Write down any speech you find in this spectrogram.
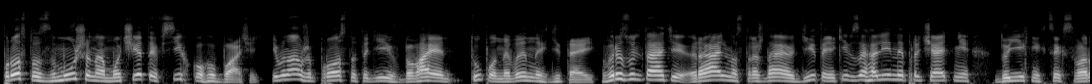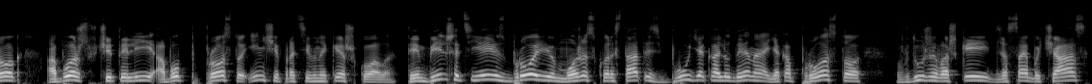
просто змушена мочити всіх, кого бачить. І вона вже просто тоді вбиває тупо невинних дітей. В результаті реально страждають діти, які взагалі не причетні до їхніх цих сварок, або ж вчителі, або просто інші працівники школи. Тим більше цією зброєю може скористатись будь-яка людина, яка просто в дуже важкий для себе час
